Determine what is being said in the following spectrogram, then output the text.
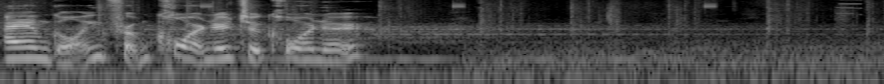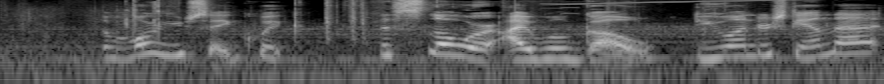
I am going from corner to corner. The more you say quick, the slower I will go. Do you understand that?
